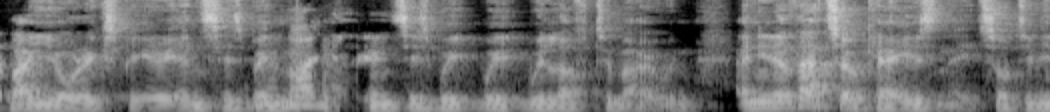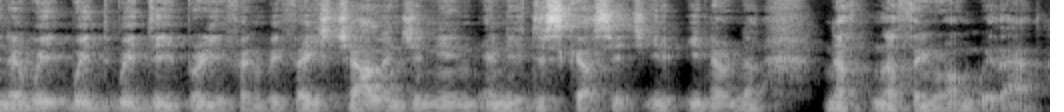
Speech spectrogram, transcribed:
about your experiences, but mm-hmm. my experiences, we, we we love to moan, and you know that's okay, isn't it? Sort of, you know, we we, we debrief and we face challenge and you, and you discuss it. You, you know, no, no, nothing wrong with that.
